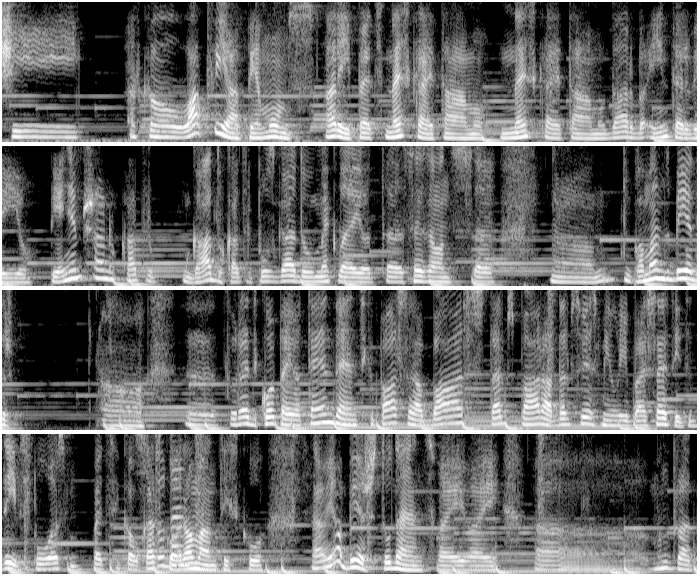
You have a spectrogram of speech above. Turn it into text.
šī atkal Latvijā pie mums arī pēc neskaitāmu, neskaitāmu darba interviju pieņemšanu katru gadu, katru pusgadu meklējot uh, sezonas uh, komandas biedru. tu redzi kopējo tendenci, ka pārsvarā bārs, darbs pārā, darbs viesmīlībā ir saistīts ar dzīves posmu, vai tas ir kaut kas, students. ko romantisku. Jā, bieži students vai, vai manuprāt,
